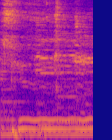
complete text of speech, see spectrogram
true.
